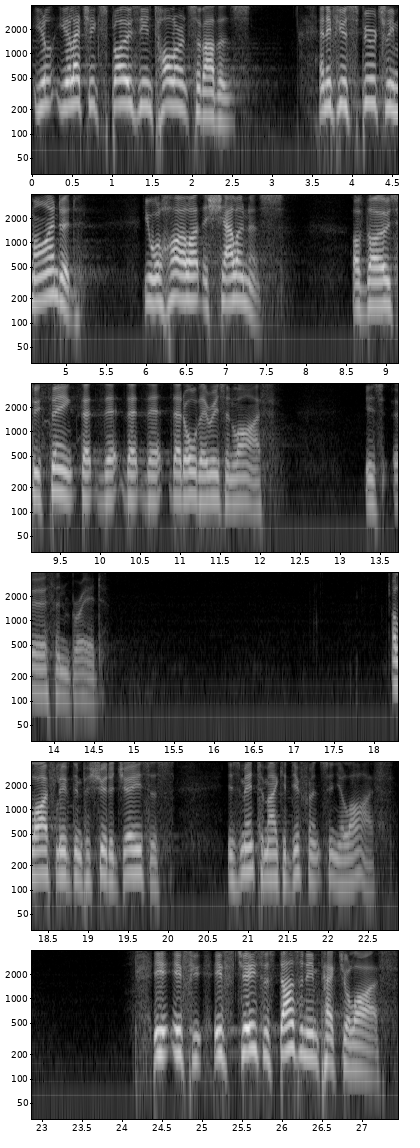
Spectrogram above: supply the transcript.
you'll, you'll actually expose the intolerance of others. And if you're spiritually minded, you will highlight the shallowness of those who think that, that, that, that, that all there is in life is earth and bread. A life lived in pursuit of Jesus is meant to make a difference in your life. If, you, if Jesus doesn't impact your life,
